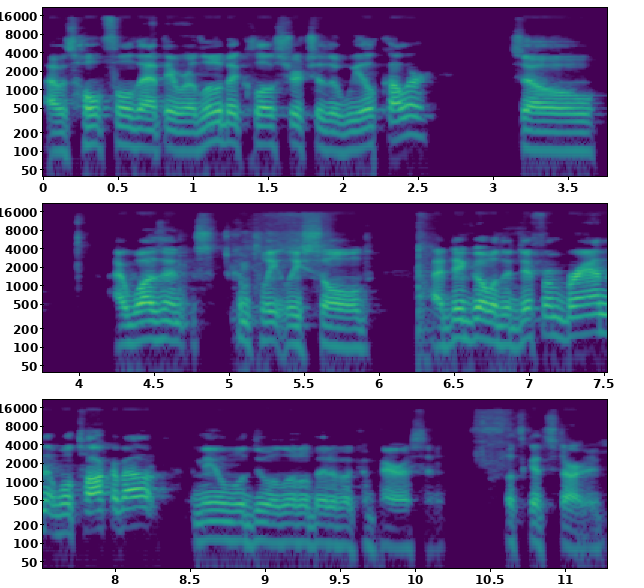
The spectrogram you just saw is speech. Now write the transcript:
I was hopeful that they were a little bit closer to the wheel color. So I wasn't completely sold. I did go with a different brand that we'll talk about, and maybe we'll do a little bit of a comparison. Let's get started.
